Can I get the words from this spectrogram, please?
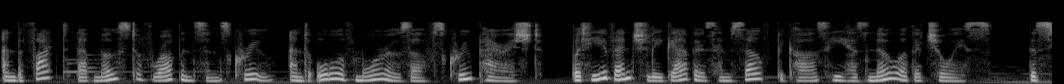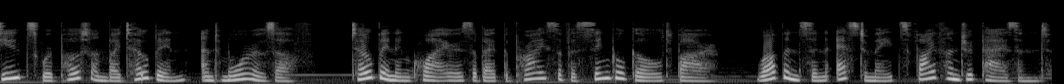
and the fact that most of Robinson's crew and all of Morozov's crew perished, but he eventually gathers himself because he has no other choice. The suits were put on by Tobin and Morozov. Tobin inquires about the price of a single gold bar. Robinson estimates 500,000.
